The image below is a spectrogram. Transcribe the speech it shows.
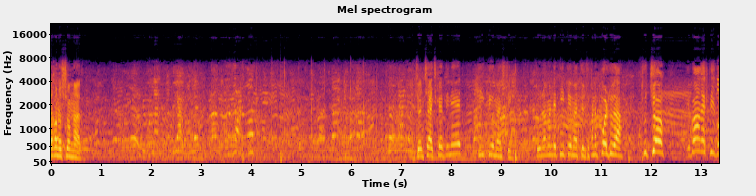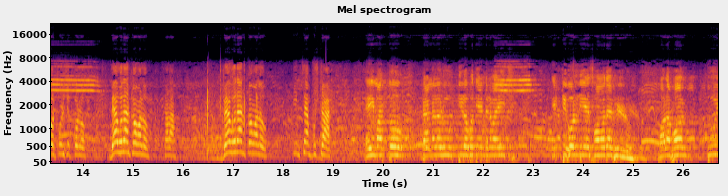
এখনও সোমনাথ। চলছে আজকের দিনের তৃতীয় ম্যাচটি। টুর্নামেন্টের তৃতীয় ম্যাচ চলছে। ওখানে পল্টুদা সূচক এবং একটি গোল পরিশোধ করল। ব্যবধান কমালো তারা। ব্যবধান কমালো টিম শ্যাম্পু স্টার এই মাত্র বেঙ্গালুরু তিরুপতি এন্টারপ্রাইজ একটি গোল দিয়ে সমাধায় ফিরল। ফলাফল দুই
